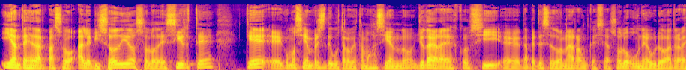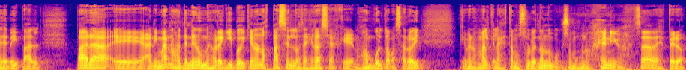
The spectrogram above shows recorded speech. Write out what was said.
Y antes de dar paso al episodio, solo decirte que, eh, como siempre, si te gusta lo que estamos haciendo, yo te agradezco si eh, te apetece donar, aunque sea solo un euro, a través de PayPal para eh, animarnos a tener un mejor equipo y que no nos pasen las desgracias que nos han vuelto a pasar hoy, que menos mal que las estamos solventando porque somos unos genios, ¿sabes? Pero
